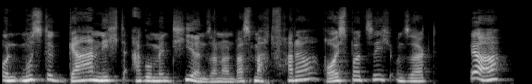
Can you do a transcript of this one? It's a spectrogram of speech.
und musste gar nicht argumentieren, sondern was macht Vater? Räuspert sich und sagt, ja,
